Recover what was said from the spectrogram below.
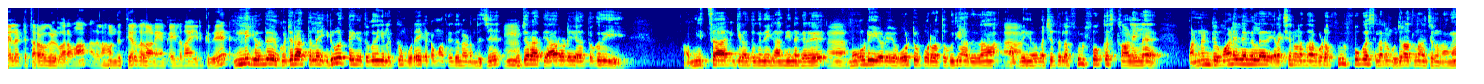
ஏழு எட்டு தரவுகள் வரலாம். அதெல்லாம் வந்து தேர்தல் ஆணையம் கையில தான் இருக்குது. இன்னைக்கு வந்து குஜராத்ல இருபத்தைந்து தொகுதிகளுக்கும் ஒரே கட்டமா தேர்தல் நடந்துச்சு. குஜராத் யாருடைய தொகுதி? அமித்ஷா நிக்கிற தொகுதி காந்தி நகர் மோடியோடைய ஓட்டு போடுற தொகுதியும் அதுதான். அப்படிங்கிற பட்சத்துல ஃபுல் ஃபோக்கஸ் காலையில பன்னெண்டு மாநிலங்கள்ல எலெக்ஷன் நடந்தா கூட ஃபுல் ஃபோக்கஸ் எல்லாரும் குஜராத்ல தான் வச்சிருந்தாங்க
